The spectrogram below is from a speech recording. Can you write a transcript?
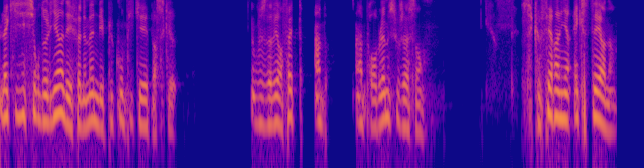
L'acquisition de liens est des phénomènes les plus compliqués parce que vous avez en fait un problème sous-jacent. C'est que faire un lien externe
